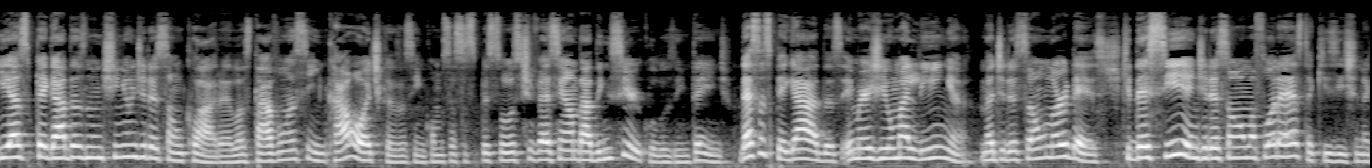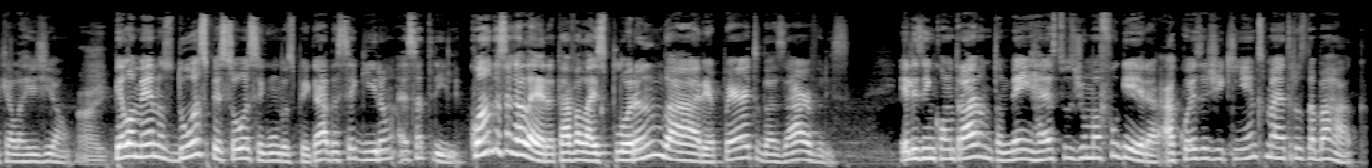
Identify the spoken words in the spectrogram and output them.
E as pegadas não tinham direção clara, elas estavam assim, caóticas, assim, como se essas pessoas tivessem andado em círculos, entende? Dessas pegadas emergia uma linha na direção nordeste, que descia em direção a uma floresta que existe naquela região. Ai. Pelo menos duas pessoas, segundo as pegadas, seguiram essa trilha. Quando essa galera estava lá explorando a área perto das árvores, eles encontraram também restos de uma fogueira, a coisa de 500 metros da barraca.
